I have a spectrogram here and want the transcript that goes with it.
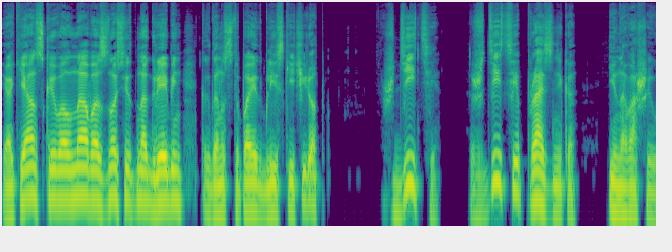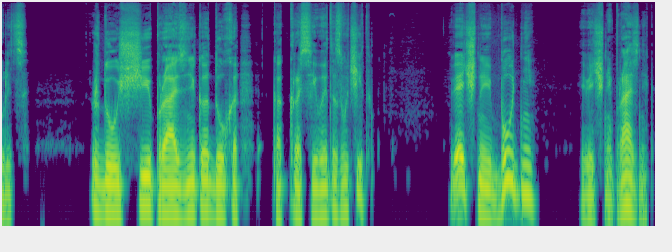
и океанская волна возносит на гребень, когда наступает близкий черед. Ждите, ждите праздника и на вашей улице. Ждущие праздника духа, как красиво это звучит. Вечные будни и вечный праздник.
